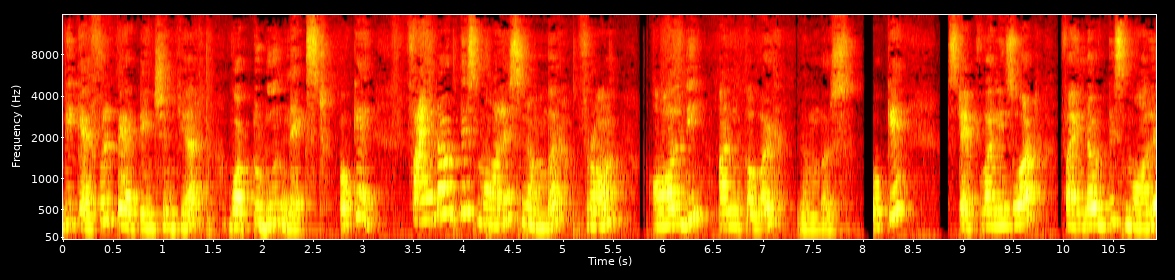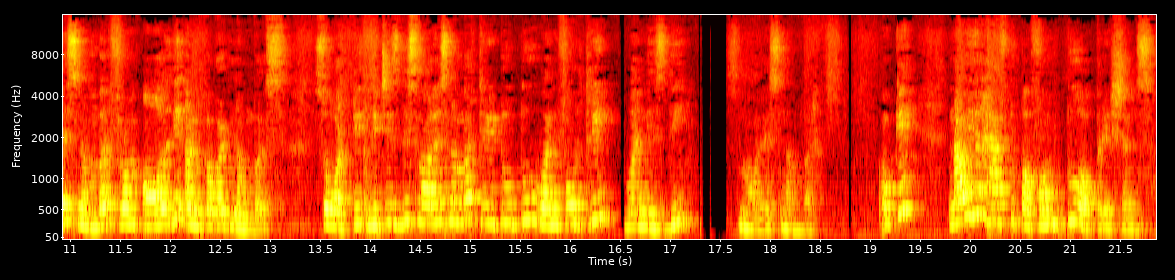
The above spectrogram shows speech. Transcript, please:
be careful pay attention here what to do next okay find out the smallest number from all the uncovered numbers. Okay. Step 1 is what? Find out the smallest number from all the uncovered numbers. So what is, which is the smallest number? 322143. 1 is the smallest number. Okay. Now you have to perform two operations.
